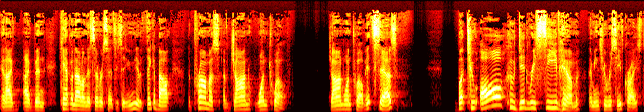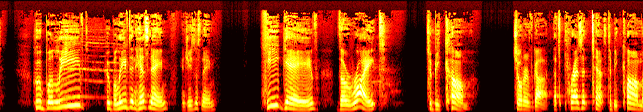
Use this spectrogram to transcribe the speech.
And I've, I've been camping out on this ever since. He said, you need to think about the promise of John 1.12. John 1.12. It says, But to all who did receive him, that means who received Christ, who believed, who believed in his name, in Jesus' name, he gave the right to become children of God. That's present tense, to become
